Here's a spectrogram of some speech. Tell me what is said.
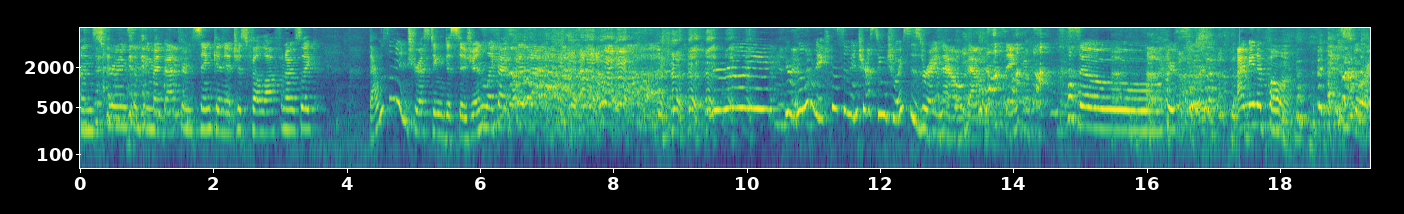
unscrewing something in my bathroom sink and it just fell off, and I was like, that was an interesting decision. Like I said that. you're really, you're really making some interesting choices right now, bathroom sink. So here's a story. I mean a poem. story.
